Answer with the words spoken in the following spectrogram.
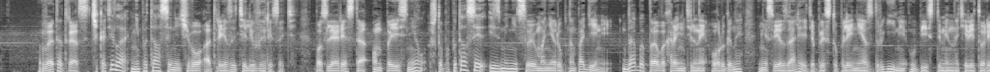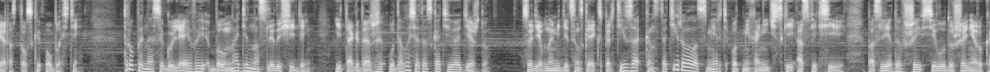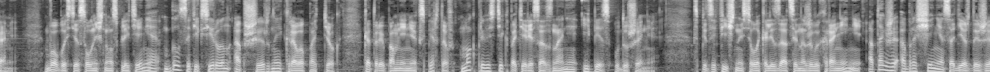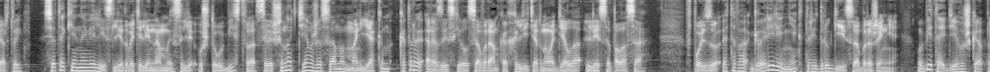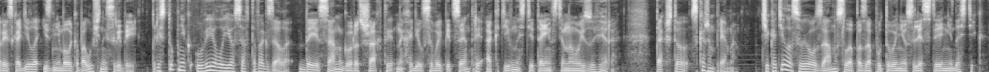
В этот раз Чикатило не пытался ничего отрезать или вырезать. После ареста он пояснил, что попытался изменить свою манеру нападений, дабы правоохранительные органы не связали эти преступления с другими убийствами на территории Ростовской области. Труп Инессы Гуляевой был найден на следующий день, и тогда же удалось отыскать ее одежду – Судебно-медицинская экспертиза констатировала смерть от механической асфиксии, последовавшей в силу душения руками. В области солнечного сплетения был зафиксирован обширный кровоподтек, который, по мнению экспертов, мог привести к потере сознания и без удушения. Специфичность локализации ножевых ранений, а также обращение с одеждой жертвы все-таки навели следователи на мысль, что убийство совершено тем же самым маньяком, который разыскивался в рамках литерного дела «Лесополоса». В пользу этого говорили некоторые другие соображения. Убитая девушка происходила из неблагополучной среды. Преступник увел ее с автовокзала, да и сам город Шахты находился в эпицентре активности таинственного изувера. Так что, скажем прямо, Чикатило своего замысла по запутыванию следствия не достиг.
